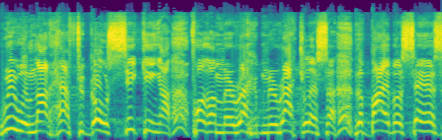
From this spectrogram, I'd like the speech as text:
we will not have to go seeking for the mirac- miraculous. the Bible says,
